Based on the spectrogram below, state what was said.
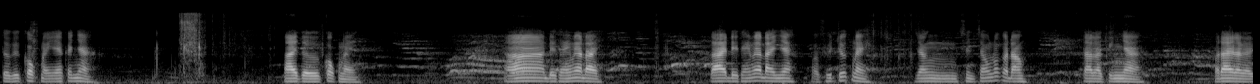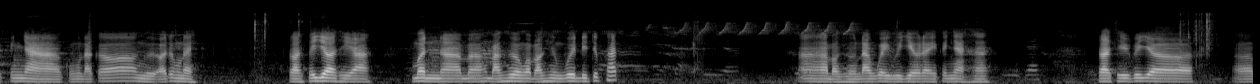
Từ cái cột này nha cả nhà. Đây từ cột này. À, đi thẳng ra đây. Đây đi thẳng ra đây nha. Và phía trước này dân sinh sống rất là đông. Đây là căn nhà. Và đây là căn nhà cũng đã có người ở trong này. Rồi bây giờ thì à, mình à, bạn Hương và bạn Hiền Quyên đi tiếp khách. À, bạn Hương đang quay video đây cả nhà ha. Rồi thì bây giờ à,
